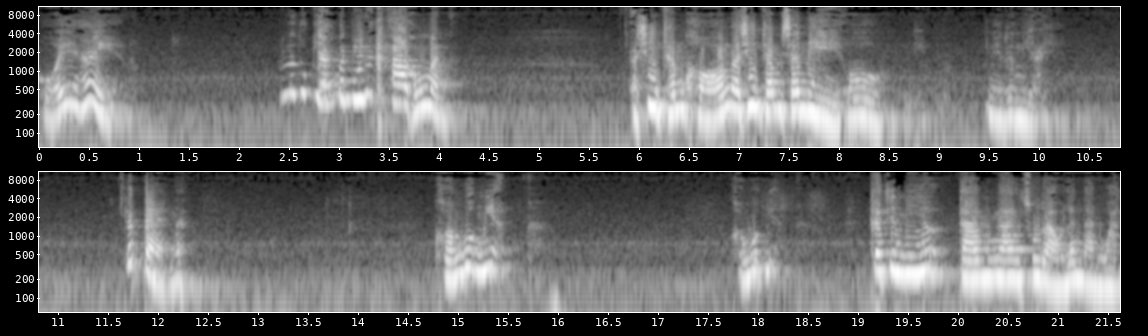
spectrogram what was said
หวยให้ แล้วทุกอย่างมันมีราคาของมัน อาชีพทำของ อาชีพทำเสน่ห์โอ้นี่เรื่องใหญ่ และแปลกนะ ของพวกเนี้ยของพวกเนี้ยก็จะมีเยอะตามงานสุราและงานวัด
